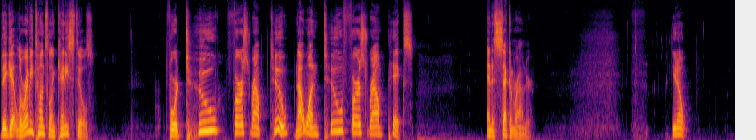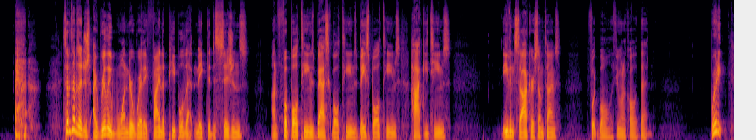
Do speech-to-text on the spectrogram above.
they get Laremy Tunsil and Kenny Stills for two first round, two, not one, two first round picks and a second rounder. You know, sometimes I just, I really wonder where they find the people that make the decisions on football teams, basketball teams, baseball teams, hockey teams, even soccer sometimes, football, if you want to call it that. Where do you,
